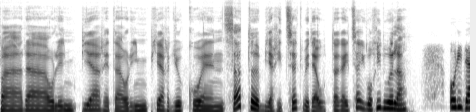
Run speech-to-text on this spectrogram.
para olimpiar eta olimpiar jokoen zat, biarritzek bere autagaitza igorri duela. Hori da,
